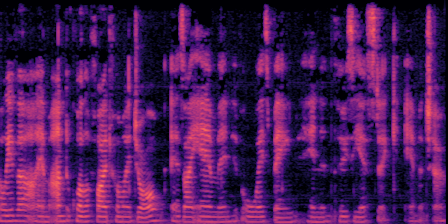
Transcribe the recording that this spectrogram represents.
However, I am underqualified for my job as I am and have always been an enthusiastic amateur.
